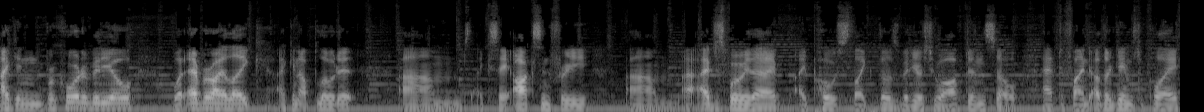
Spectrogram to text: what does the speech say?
I can record a video, whatever I like. I can upload it. Um, like say Oxenfree. Um, I, I, just worry that I, I post like those videos too often, so I have to find other games to play.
